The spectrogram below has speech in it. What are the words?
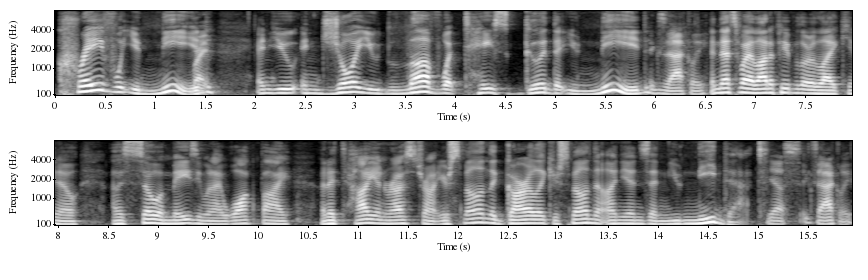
crave what you need. Right. And you enjoy, you love what tastes good that you need. exactly. And that's why a lot of people are like, you know, I was so amazing when I walk by an Italian restaurant. You're smelling the garlic, you're smelling the onions, and you need that. Yes, exactly.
